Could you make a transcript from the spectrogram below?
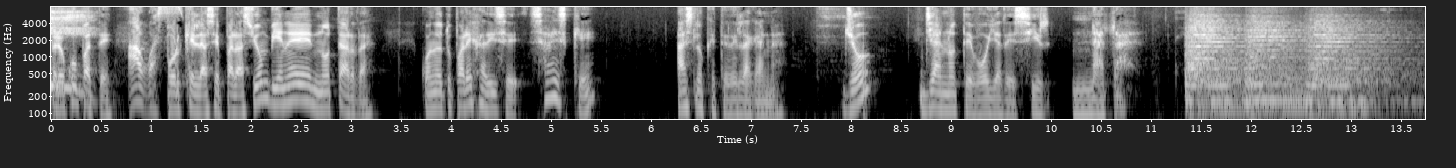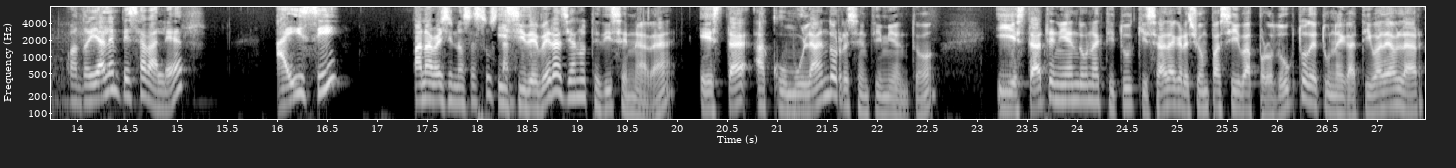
preocúpate. Aguas. Porque la separación viene no tarda. Cuando tu pareja dice, ¿sabes qué? Haz lo que te dé la gana. Yo ya no te voy a decir nada. Cuando ya le empieza a valer, ahí sí van a ver si nos asustan. Y si de veras ya no te dice nada, está acumulando resentimiento y está teniendo una actitud quizá de agresión pasiva producto de tu negativa de hablar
